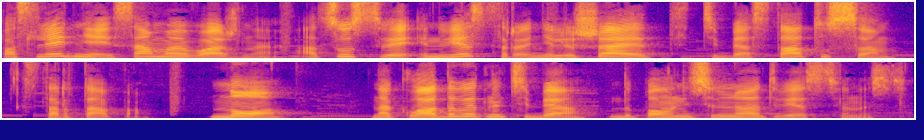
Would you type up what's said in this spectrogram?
Последнее и самое важное. Отсутствие инвестора не лишает тебя статуса стартапа, но накладывает на тебя дополнительную ответственность.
